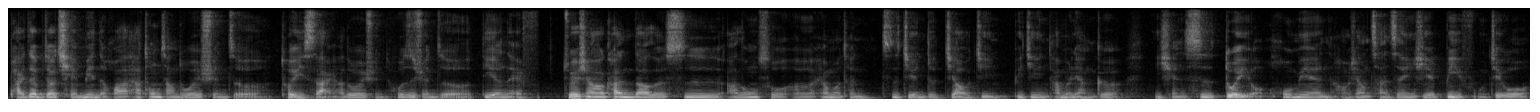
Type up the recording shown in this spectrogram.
排在比较前面的话，他通常都会选择退赛，他都会选或是选择 DNF。最想要看到的是阿隆索和 Hamilton 之间的较劲，毕竟他们两个以前是队友，后面好像产生一些 beef，结果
